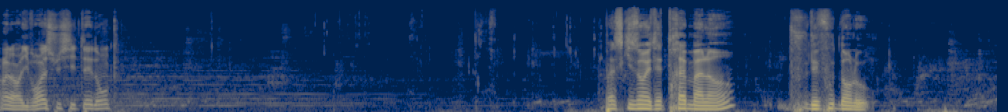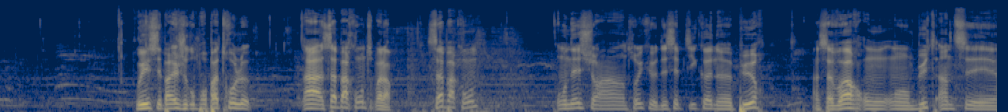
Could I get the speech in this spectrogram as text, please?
Alors, ils vont ressusciter donc. Parce qu'ils ont été très malins. Des foot dans l'eau. Oui, c'est pareil, je comprends pas trop le. Ah, ça par contre, voilà. Ça par contre, on est sur un truc Decepticon euh, pur. À savoir, on, bute un de ces.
